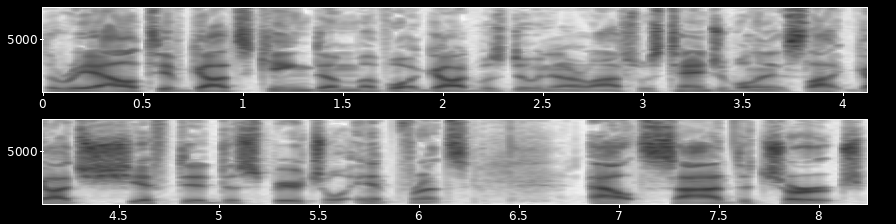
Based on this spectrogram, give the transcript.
The reality of God's kingdom, of what God was doing in our lives, was tangible, and it's like God shifted the spiritual inference outside the church.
